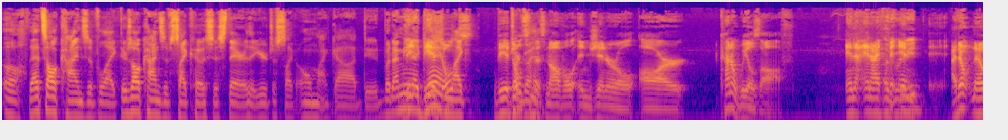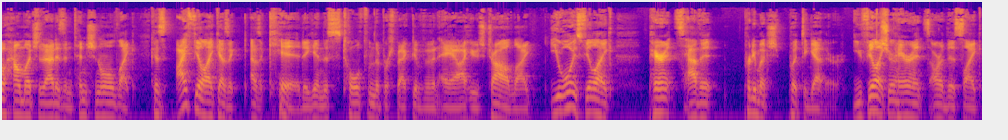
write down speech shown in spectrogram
oh, that's all kinds of like, there's all kinds of psychosis there that you're just like, oh my god, dude. But I mean, the, again, the adults, like, the adults in this novel in general are kind of wheels off, and and I think and I don't know how much of that is intentional, like because I feel like as a as a kid, again, this is told from the perspective of an AI who's childlike. You always feel like parents have it pretty much put together. You feel like Sure. parents are this like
